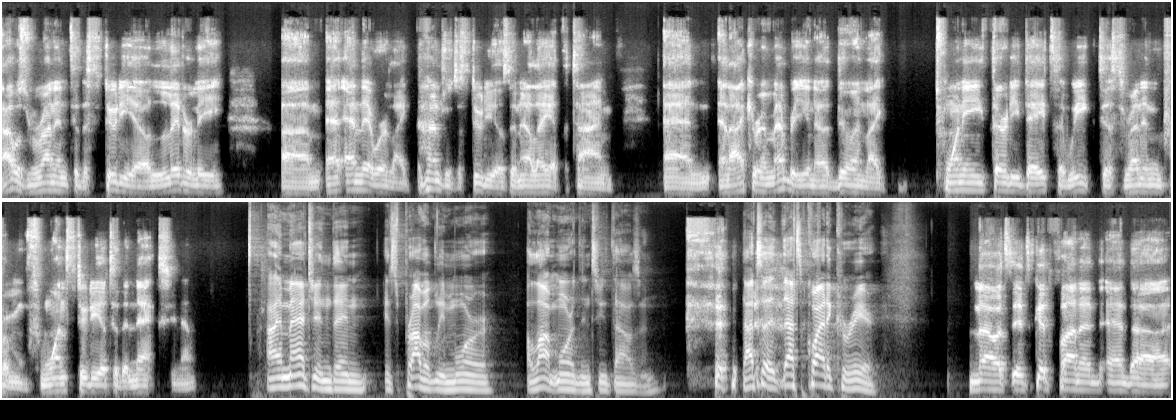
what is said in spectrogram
I was running to the studio literally, um, and, and there were like hundreds of studios in LA at the time, and and I can remember, you know, doing like 20, 30 dates a week, just running from one studio to the next, you know. I imagine then it's probably more a lot more than 2000. that's a that's quite a career. No, it's it's good fun and and uh,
